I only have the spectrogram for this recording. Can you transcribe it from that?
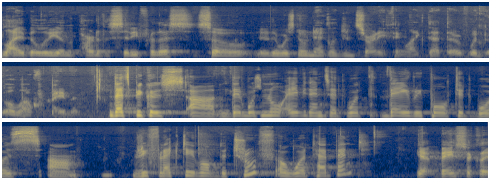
liability on the part of the city for this, so there was no negligence or anything like that that would allow for payment. That's because um, there was no evidence that what they reported was um, reflective of the truth or what happened? Yeah, basically,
